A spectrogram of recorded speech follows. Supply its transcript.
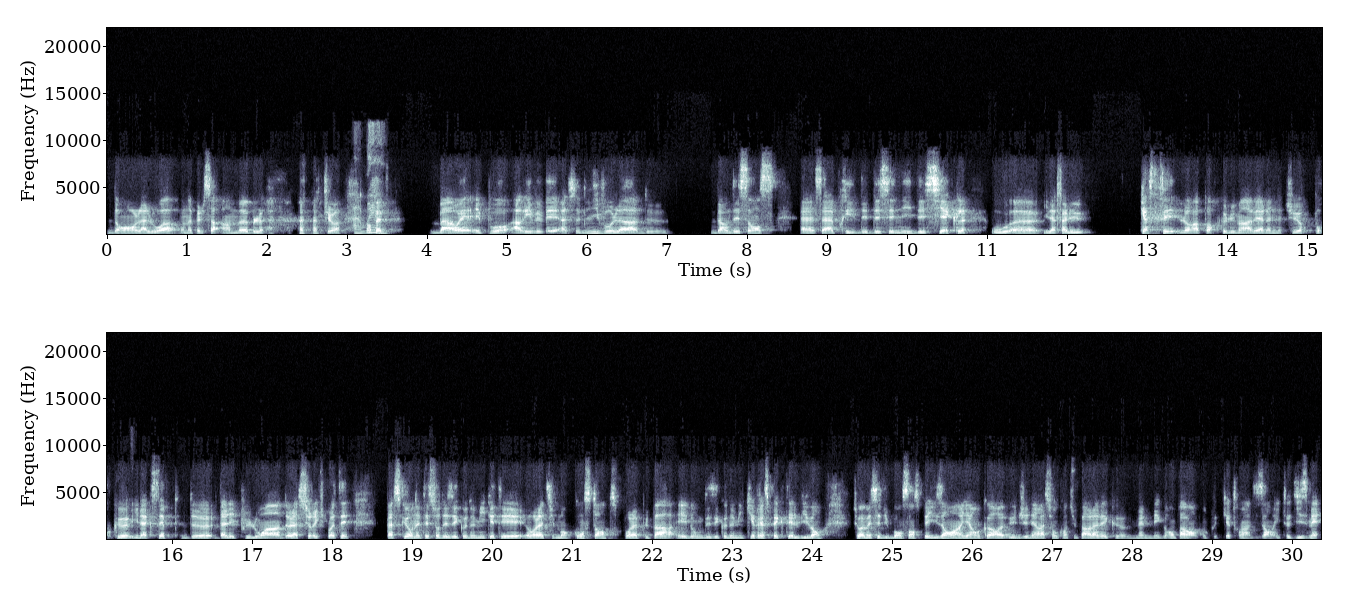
dans la loi, on appelle ça un meuble. tu vois ah En fait, ben ouais, et pour arriver à ce niveau-là de d'indécence, euh, ça a pris des décennies, des siècles où euh, il a fallu casser le rapport que l'humain avait à la nature pour qu'il accepte d'aller plus loin, de la surexploiter. Parce qu'on était sur des économies qui étaient relativement constantes pour la plupart, et donc des économies qui respectaient le vivant. Tu vois, mais c'est du bon sens paysan. Hein. Il y a encore une génération, quand tu parles avec euh, même mes grands-parents qui ont plus de 90 ans, ils te disent, mais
